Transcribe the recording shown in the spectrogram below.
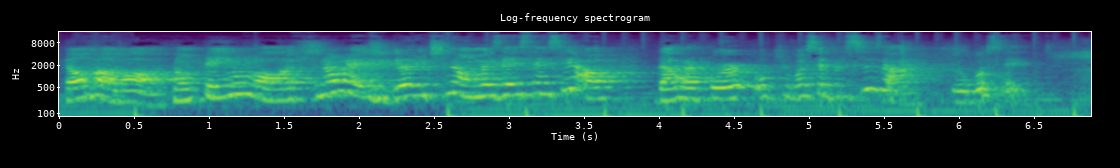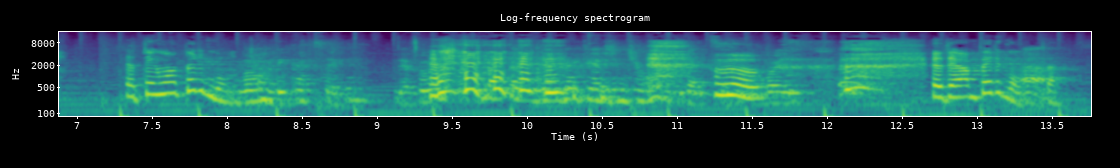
Então vamos, ó. Então tem um lote, não é gigante, não, mas é essencial. Dá pra pôr o que você precisar. Eu gostei. Eu tenho uma pergunta. Vamos brincar com você. Depois aqui a gente vai depois. Eu tenho uma pergunta. Ah.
